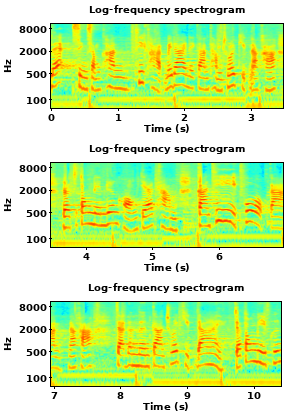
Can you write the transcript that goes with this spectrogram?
และสิ่งสำคัญที่ขาดไม่ได้ในการทำธุรกิจนะคะ เราจะต้องเน้นเรื่องของจริยธรรม การที่ผู้ประกอบการนะคะ จะดำเนินการธุรกิจได้ จะต้องมีพื้น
